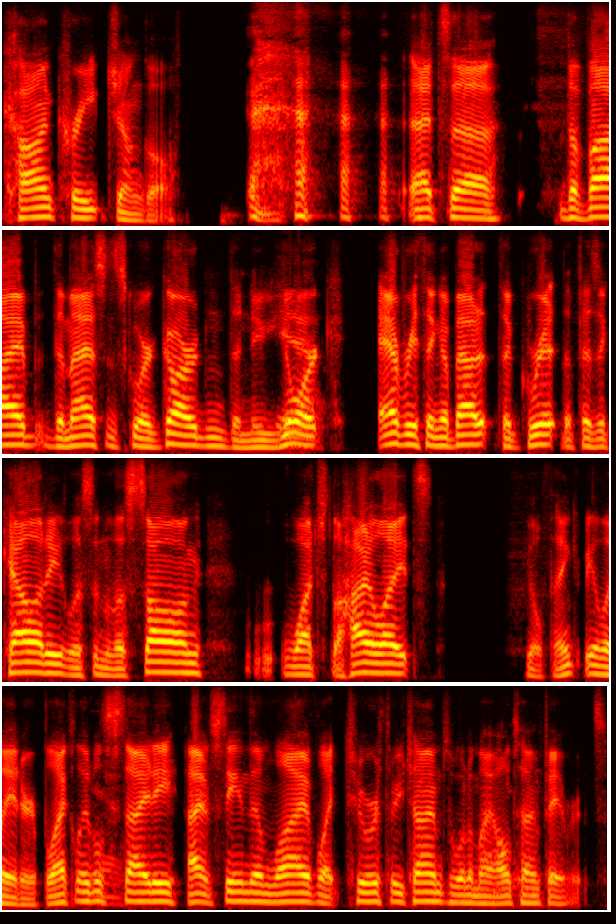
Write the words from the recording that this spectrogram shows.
Concrete Jungle. That's uh the vibe, the Madison Square Garden, the New York, yeah. everything about it, the grit, the physicality, listen to the song, watch the highlights. You'll thank me later. Black Label yeah. Society. I've seen them live like two or three times, one of my all time favorites.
